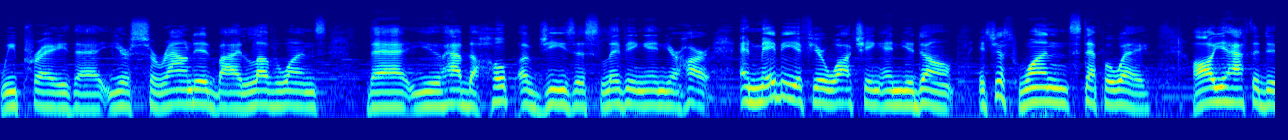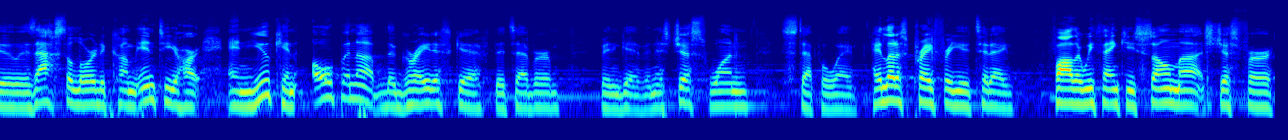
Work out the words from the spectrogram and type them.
we pray that you're surrounded by loved ones that you have the hope of Jesus living in your heart. And maybe if you're watching and you don't, it's just one step away. All you have to do is ask the Lord to come into your heart, and you can open up the greatest gift that's ever been given. It's just one step away. Hey, let us pray for you today. Father, we thank you so much just for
